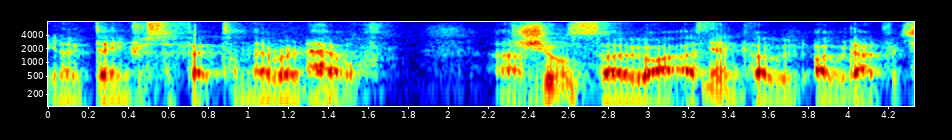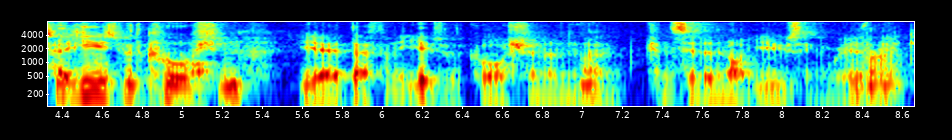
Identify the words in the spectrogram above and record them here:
you know dangerous effect on their own health. Um, Sure. So I, I Yeah. think I would I would advocate. So use with probably not- caution. yeah, definitely use with caution and, and consider not using really. Right.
